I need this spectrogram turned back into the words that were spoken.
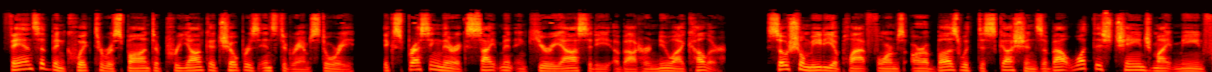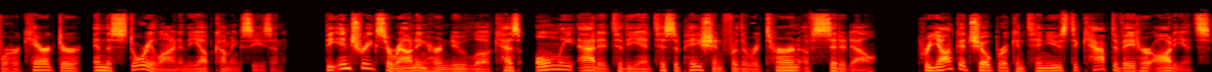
Fans have been quick to respond to Priyanka Chopra's Instagram story, expressing their excitement and curiosity about her new eye color. Social media platforms are abuzz with discussions about what this change might mean for her character and the storyline in the upcoming season. The intrigue surrounding her new look has only added to the anticipation for the return of Citadel. Priyanka Chopra continues to captivate her audience,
